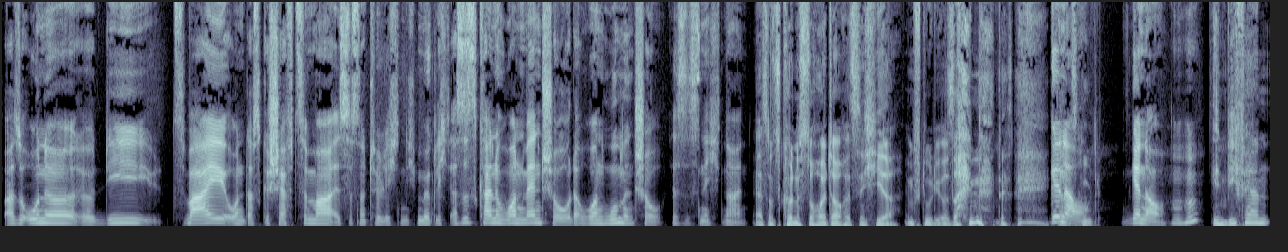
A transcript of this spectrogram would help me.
Also ohne äh, die zwei und das Geschäftszimmer ist es natürlich nicht möglich. Das ist keine One-Man-Show oder One-Woman-Show, ist es nicht, nein. Ja, sonst könntest du heute auch jetzt nicht hier im Studio sein. genau. Genau. Mhm. Inwiefern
